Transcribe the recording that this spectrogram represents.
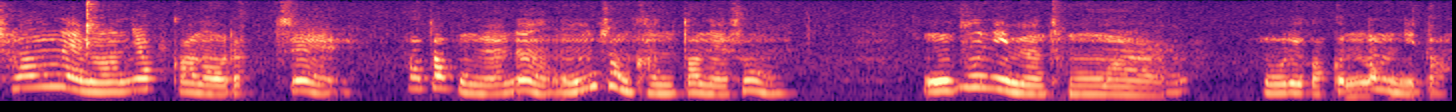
처음에만 약간 어렵지 하다 보면은 엄청 간단해서 5분이면 정말 머리가 끝납니다.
